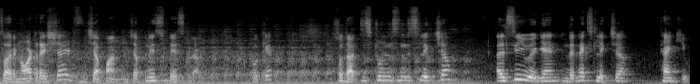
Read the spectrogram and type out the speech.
Sorry, not Russia, it's Japan, Japanese spacecraft. Okay. So that's the students in this lecture. I'll see you again in the next lecture. Thank you.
